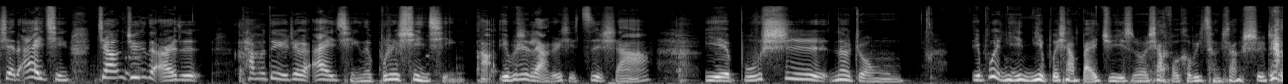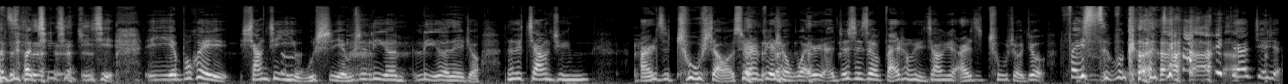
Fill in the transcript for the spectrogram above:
写的爱情，将军的儿子，他们对于这个爱情呢，不是殉情啊，也不是两个人一起自杀，也不是那种，也不会你你也不会像白居易什么相逢何必曾相识这样子，轻轻举起，也不会相见亦无事，也不是立恶立恶那种，那个将军。儿子出手，虽然变成文人，就是这个白崇禧将军儿子出手就非死不可，这样一定要见血。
